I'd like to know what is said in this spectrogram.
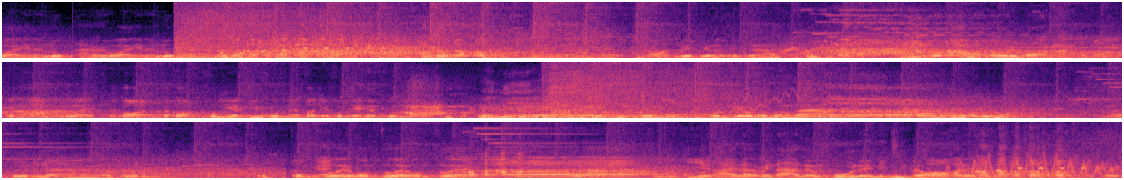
ไวๆนะลูกหายไวๆนะลูกนะนอนเยอะๆนะจ๊ะนี่เขามาเพราะโวยพรนะมาเป็นความด้วยแต่ก่อนแต่ก่อนคุณเรียกพี่ขุนนะ ตอนนี้คุณเรียกแค่ขุนแล้วไม่มีไม่มีพี่ขุนคนเดียวเสมอมาลูกหัวลูกหัวนะคุณนะนะคุณ ผมสวยผมสวยผมสวยสวยเมื่อกี้ตายแล้วไม่น่าเริ่มพูดเลยนี่คิดไม่ออกเลยเฮ้ย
